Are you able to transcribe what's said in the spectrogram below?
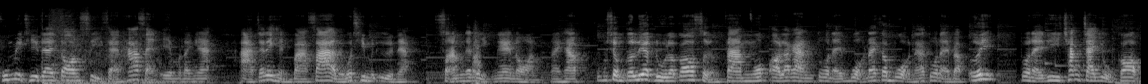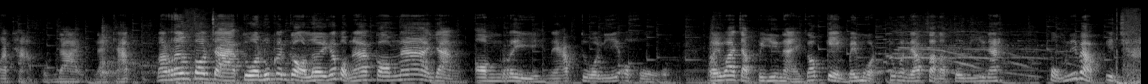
คุ้มอีกทีในตอน4 0 0 0 0 0 5 0 0 0 0 M อะไรเงี้ยอาจจะได้เห็นบาซ่าหรือว่าทีมอื่นๆเนี่ย ซ้ำกันอีกแน่นอนนะครับคุณผู้ชมก็เลือกดูแล้วก็เสริมตามงบเอาละกันตัวไหนบวกได้ก็บวกนะ ตัวไหนแบบเอ้ย ตัวไหนดีช่างใจอยู่ก็มาถามผมได้นะครับมาเริ่มต้นจากตัวลุกกันก่อนเลยครับผมนะกองหน้าอย่างอองรีนะครับตัวนี้โอ้โหไม่ว่าจะปีไหนก็เก่งไปหมดทุกคนครับสำหรับตัวนี้นะ ผมนี่แบบอิจฉา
